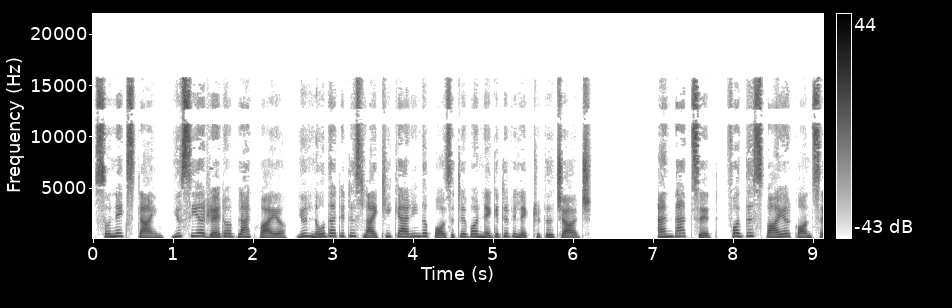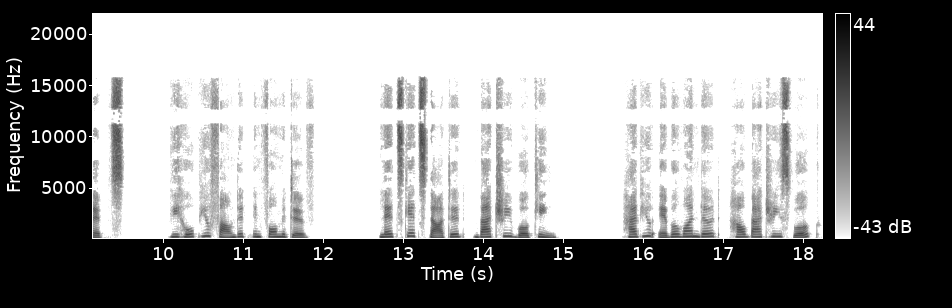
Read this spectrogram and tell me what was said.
So, next time you see a red or black wire, you'll know that it is likely carrying a positive or negative electrical charge. And that's it for this wire concepts. We hope you found it informative. Let's get started. Battery working. Have you ever wondered how batteries work?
